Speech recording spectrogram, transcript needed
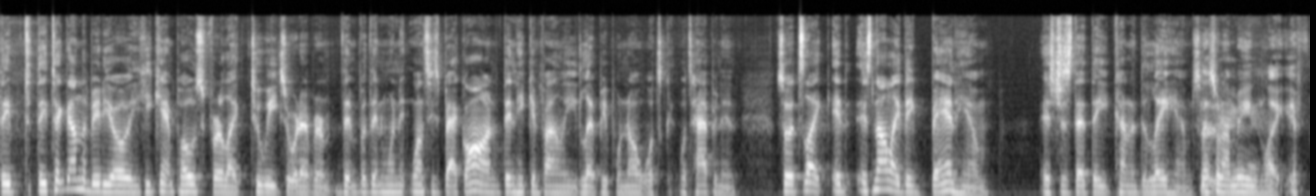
they they take down the video. He can't post for like two weeks or whatever. Then, but then when once he's back on, then he can finally let people know what's what's happening. So it's like it, it's not like they ban him. It's just that they kind of delay him. So That's what I mean. Like if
